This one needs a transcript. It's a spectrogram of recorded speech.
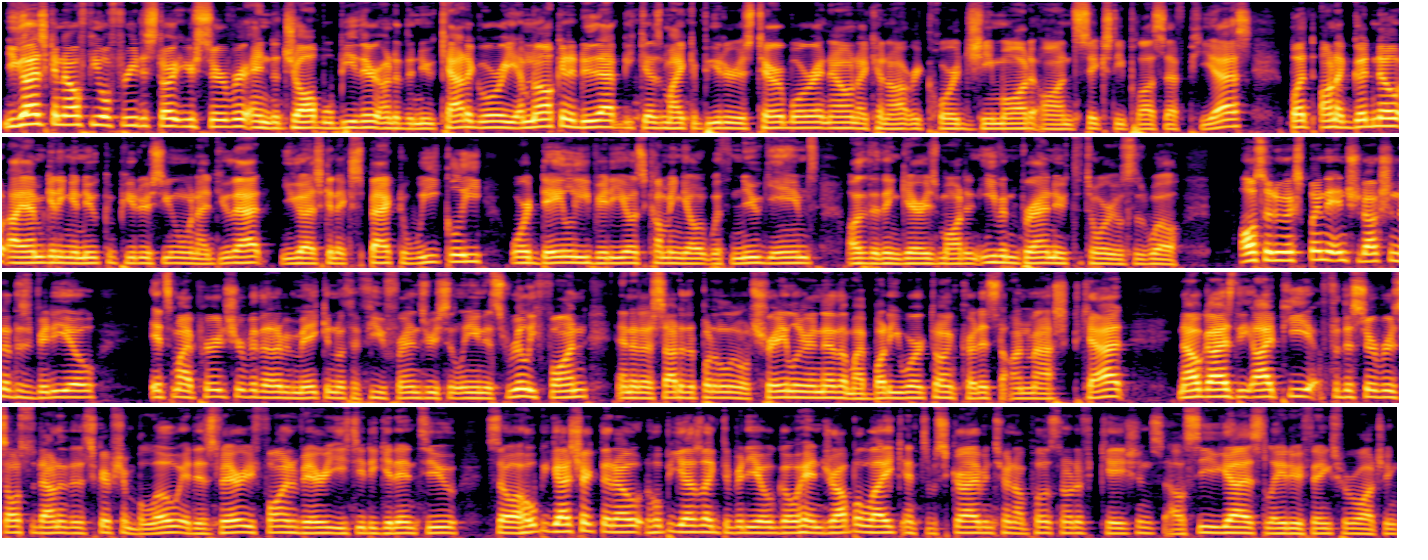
You guys can now feel free to start your server and the job will be there under the new category. I'm not going to do that because my computer is terrible right now and I cannot record Gmod on 60 plus FPS. But on a good note, I am getting a new computer soon when I do that. You guys can expect weekly or daily videos coming out with new games other than Garry's Mod and even brand new tutorials as well. Also, to explain the introduction of this video, it's my purge server that I've been making with a few friends recently and it's really fun and I decided to put a little trailer in there that my buddy worked on, credits to Unmasked Cat. Now, guys, the IP for the server is also down in the description below. It is very fun, very easy to get into. So I hope you guys checked that out. Hope you guys liked the video. Go ahead and drop a like and subscribe and turn on post notifications. I'll see you guys later. Thanks for watching.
